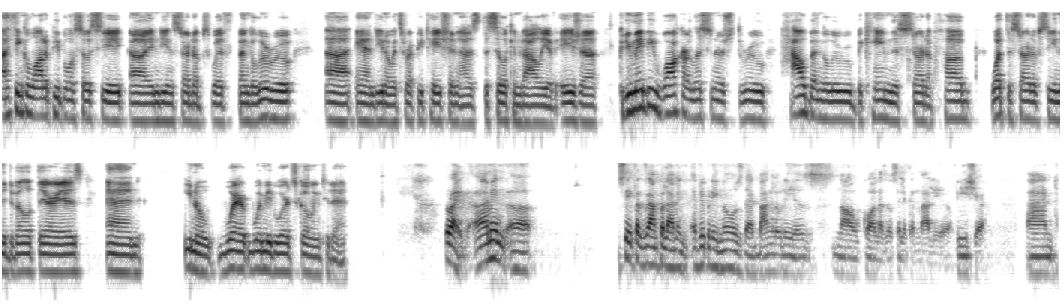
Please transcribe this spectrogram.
I think a lot of people associate uh, Indian startups with Bengaluru uh, and, you know, its reputation as the Silicon Valley of Asia. Could you maybe walk our listeners through how Bengaluru became this startup hub, what the startup scene that developed there is, and, you know, where, where maybe where it's going today? Right. I mean, uh, say for example, I mean everybody knows that Bangalore is now called as a Silicon Valley of Asia, and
